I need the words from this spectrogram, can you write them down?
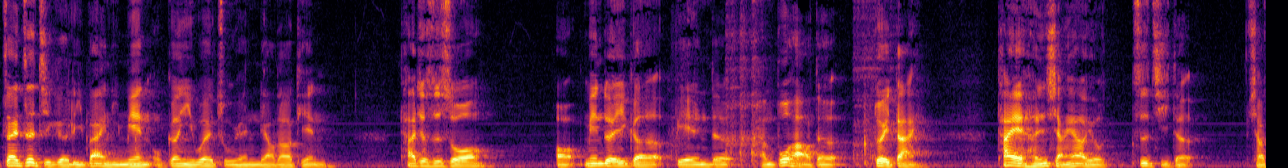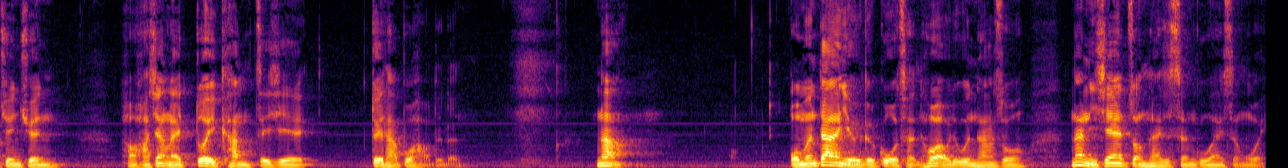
在这几个礼拜里面，我跟一位组员聊到天，他就是说，哦，面对一个别人的很不好的对待，他也很想要有自己的小圈圈。好，好像来对抗这些对他不好的人。那我们当然有一个过程。后来我就问他说：“那你现在状态是神枯还是神位？”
